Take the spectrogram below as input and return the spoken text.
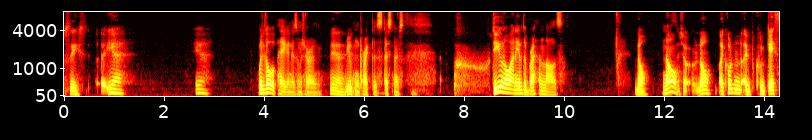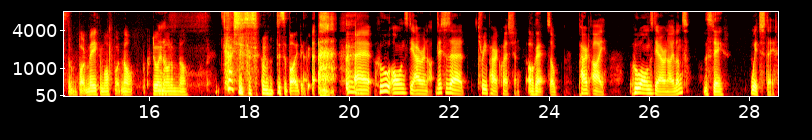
sleet. Uh, yeah. Yeah. We'll go with paganism, sure, and Yeah. you yeah. can correct us, listeners. Do you know any of the Brehon laws? No. No. Sure. No. I couldn't. I could guess them, but make them up. But no. Do I know them? No. Gosh, this is I'm disappointing. Uh, who owns the Aran? This is a three-part question. okay. So, part I: Who owns the Aran Islands? The state, Which state?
